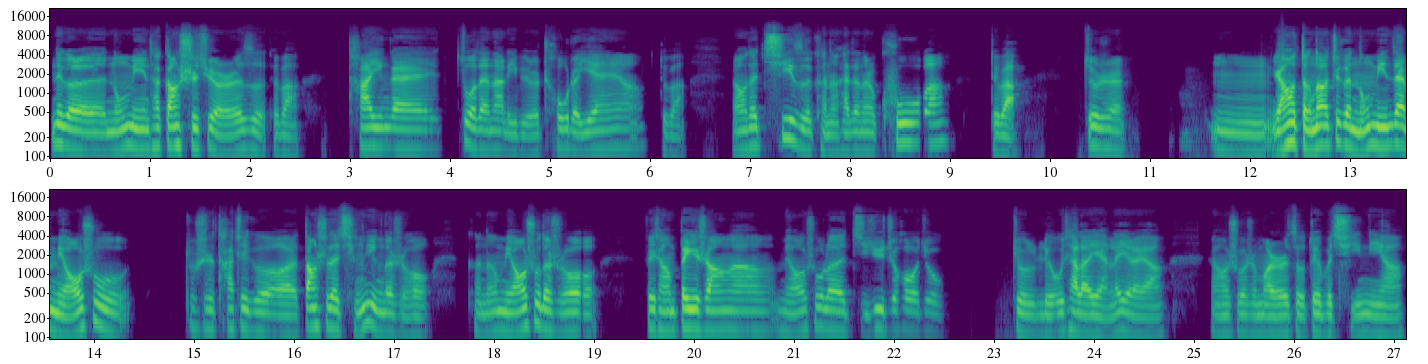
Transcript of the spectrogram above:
那个农民他刚失去儿子，对吧？他应该坐在那里，比如抽着烟呀，对吧？然后他妻子可能还在那儿哭啊，对吧？就是，嗯，然后等到这个农民在描述。就是他这个当时的情景的时候，可能描述的时候非常悲伤啊，描述了几句之后就就流下了眼泪了呀，然后说什么儿子对不起你啊，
